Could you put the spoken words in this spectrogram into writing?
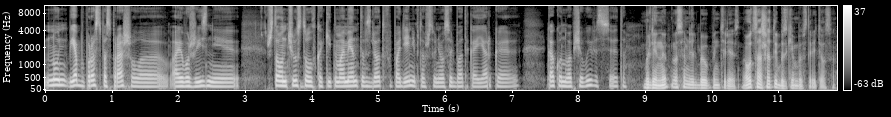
Ну, я бы просто поспрашивала о его жизни, что он чувствовал в какие-то моменты взлетов и падений, потому что у него судьба такая яркая. Как он вообще вывез все это? Блин, это на самом деле было бы интересно. Вот, Саша, а ты бы с кем бы встретился?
